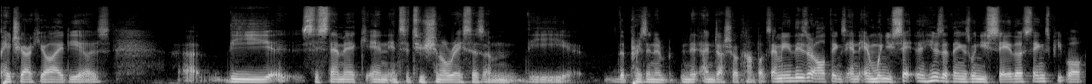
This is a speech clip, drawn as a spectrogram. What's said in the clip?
patriarchal ideas, uh, the systemic and institutional racism, the the prison industrial complex. I mean, these are all things. And, and when you say, and here's the thing: is when you say those things, people,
